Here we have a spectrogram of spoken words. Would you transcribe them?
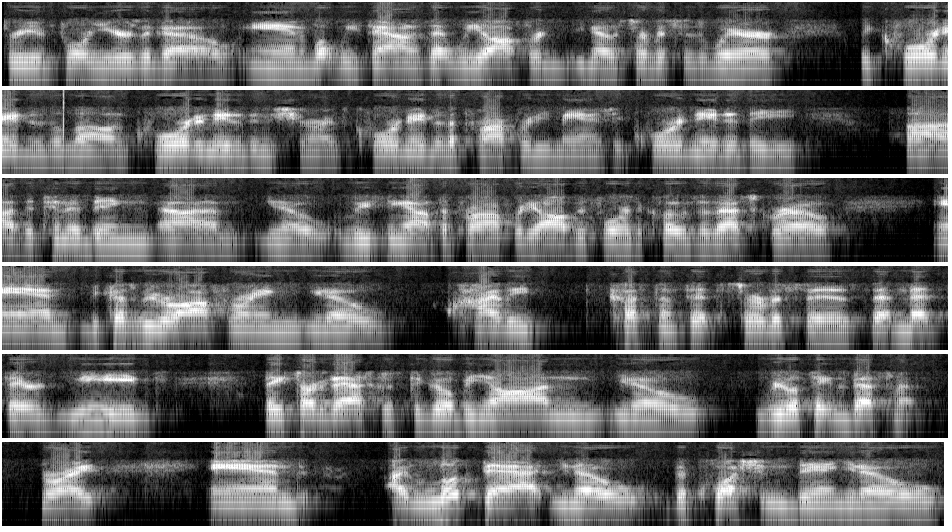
three and four years ago. And what we found is that we offered, you know, services where we coordinated the loan, coordinated insurance, coordinated the property management, coordinated the uh, the tenant being, um, you know, leasing out the property all before the close of escrow. And because we were offering, you know, highly custom fit services that met their needs, they started to ask us to go beyond, you know, real estate investment, right? And I looked at, you know, the question being, you know,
